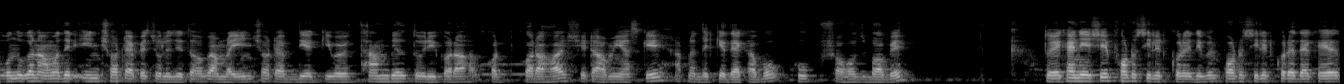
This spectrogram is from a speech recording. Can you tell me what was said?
বন্ধুগণ, আমাদের ইনশট অ্যাপে চলে যেতে হবে। আমরা ইনশট অ্যাপ দিয়ে কীভাবে থাম্বনেল তৈরি কর- করা হয় সেটা আমি আজকে আপনাদেরকে দেখাবো খুব সহজভাবে। তো এখানে এসে ফটো সিলেক্ট করে দিবেন। ফটো সিলেক্ট করে দেখে,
